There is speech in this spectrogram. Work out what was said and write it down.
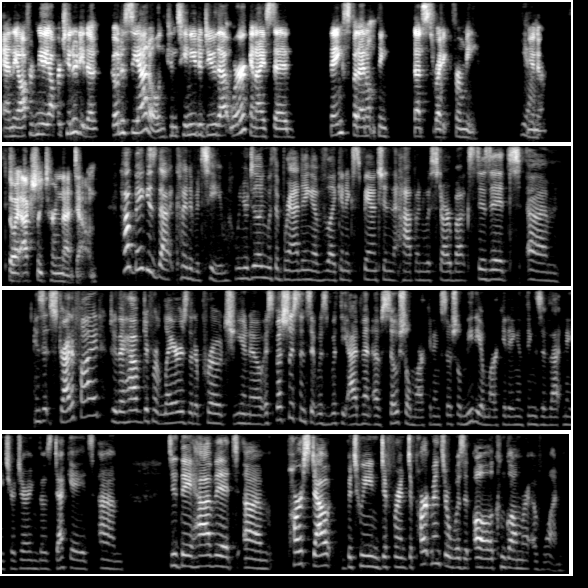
And they offered me the opportunity to go to Seattle and continue to do that work. And I said, thanks, but I don't think that's right for me. Yeah. You know, so I actually turned that down. How big is that kind of a team when you're dealing with a branding of like an expansion that happened with Starbucks? Does it, um, is it stratified? Do they have different layers that approach, you know, especially since it was with the advent of social marketing, social media marketing, and things of that nature during those decades? Um, did they have it um, parsed out between different departments or was it all a conglomerate of one?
